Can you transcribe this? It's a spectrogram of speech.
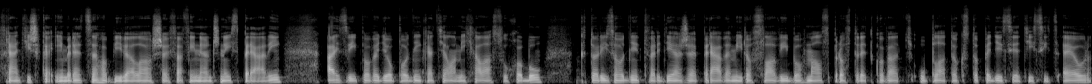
Františka Imreceho, bývalého šéfa finančnej správy, aj s výpovedou podnikateľa Michala Suchobu, ktorí zhodne tvrdia, že práve Miroslav Výboh mal sprostredkovať úplatok 150 tisíc eur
